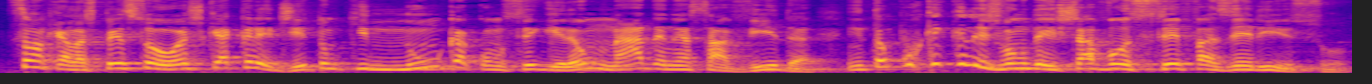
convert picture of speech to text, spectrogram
São aquelas pessoas que acreditam que nunca conseguirão nada nessa vida, então por que, que eles vão deixar você fazer isso?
